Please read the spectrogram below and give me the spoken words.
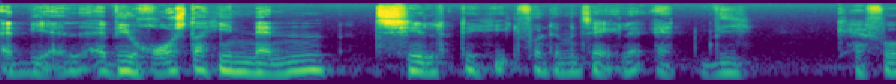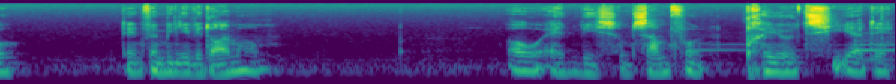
at, vi alle, at vi ruster hinanden til det helt fundamentale, at vi kan få den familie, vi drømmer om og at vi som samfund prioriterer det.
